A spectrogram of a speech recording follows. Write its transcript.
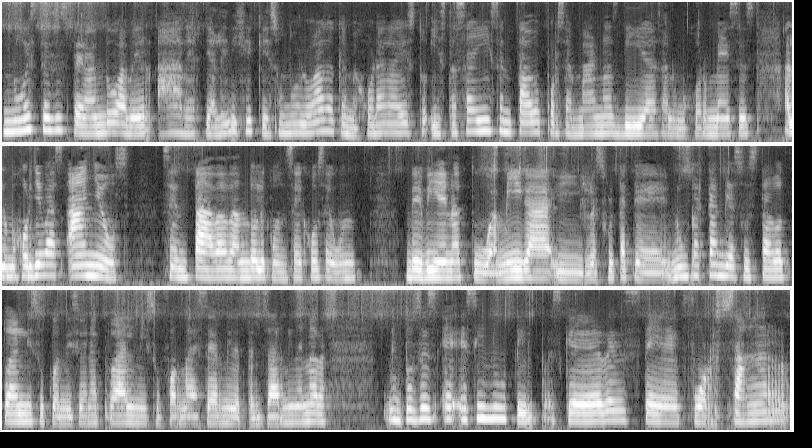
No estés esperando a ver, ah, a ver, ya le dije que eso no lo haga, que mejor haga esto y estás ahí sentado por semanas, días, a lo mejor meses, a lo mejor llevas años sentada dándole consejos según de bien a tu amiga y resulta que nunca cambia su estado actual, ni su condición actual, ni su forma de ser, ni de pensar, ni de nada. Entonces e, es inútil pues querer este, forzar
